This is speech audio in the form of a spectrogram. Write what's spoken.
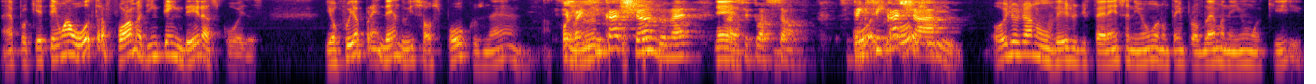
né, porque tem uma outra forma de entender as coisas. E eu fui aprendendo isso aos poucos, né? Você vai se encaixando, né? É, na situação. Você tem hoje, que se encaixar. Hoje, hoje, eu já não vejo diferença nenhuma, não tem problema nenhum aqui.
